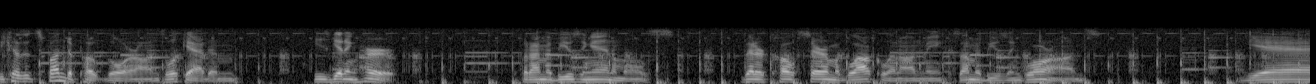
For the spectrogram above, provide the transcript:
Because it's fun to poke Gorons. Look at him. He's getting hurt. But I'm abusing animals. Better call Sarah McLachlan on me, because I'm abusing Gorons. Yeah.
